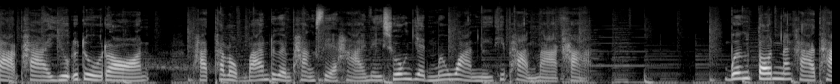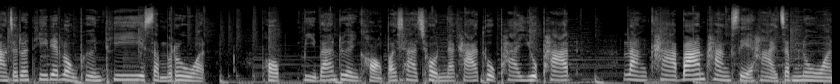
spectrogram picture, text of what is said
จากพายุฤดูร้อน พัดถล่มบ้านเรือนพังเสียหายในช่วงเย็นเมื่อวานนี้ที่ผ่านมาค่ะ เบื้องต้นนะคะ ทางเจ้าหน้าที่ได้ลงพื้นที่สำรวจ พบมีบ้านเรือนของประชาชนนะคะ ถูกพายุพัด หลังคาบ้านพังเสียหายจำนวน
